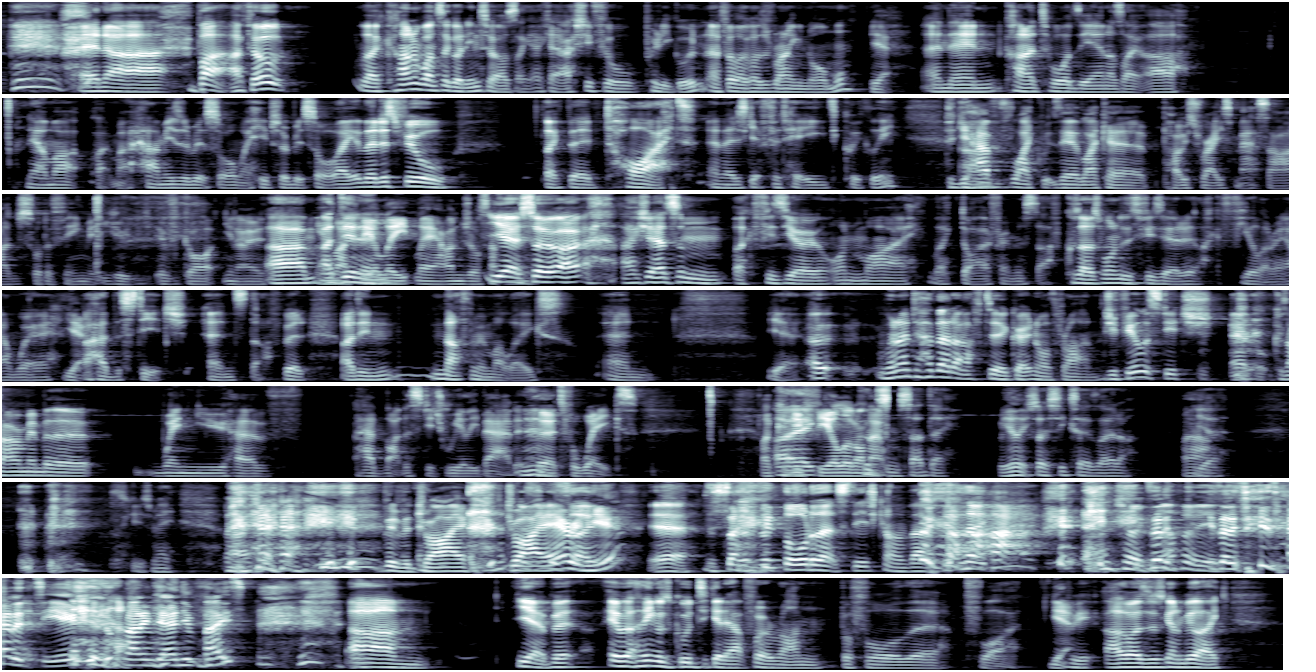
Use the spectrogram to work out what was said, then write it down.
and uh, but I felt like kind of once I got into it, I was like, okay, I actually feel pretty good. I felt like I was running normal. Yeah. and then kind of towards the end, I was like, ah, now my like my hammies are a bit sore, my hips are a bit sore. Like they just feel like they're tight and they just get fatigued quickly. Did you have like was there like a post race massage sort of thing that you could have got? You know, Um, in, I like, didn't. The elite lounge or something. Yeah, so I, I actually had some like physio on my like diaphragm and stuff because I was wanting this physio to like feel around where Yeah. I had the stitch and stuff, but I didn't nothing with my legs and yeah, uh, when I had that after Great North Run, Do you feel a stitch? Because I remember when you have had like the stitch really bad, it hurts for weeks. Like, could. I you feel it on that? on Saturday? Really? So six days later. Wow. Yeah. Excuse me. Bit of a dry, dry air in here. Yeah, just the, the thought of that stitch coming back. Like, Is that, a, is, that a, is that a tear running down your face? Um, yeah, but it, I think it was good to get out for a run before the flight. Yeah. Otherwise, it was going to be like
